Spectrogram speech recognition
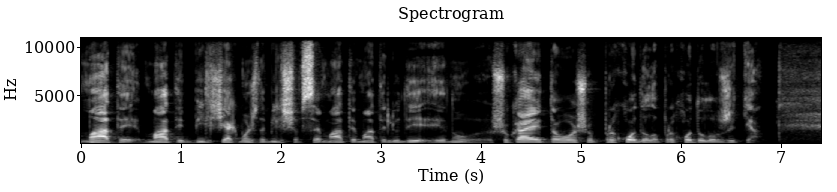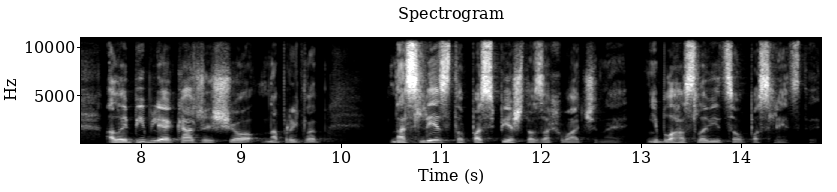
мати, мати більш, як можна більше все мати, мати. Люди е, ну, шукають того, щоб приходило, приходило в життя. Але Біблія каже, що, наприклад, наслідство поспішно захвачене не благословиться впоследствии.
